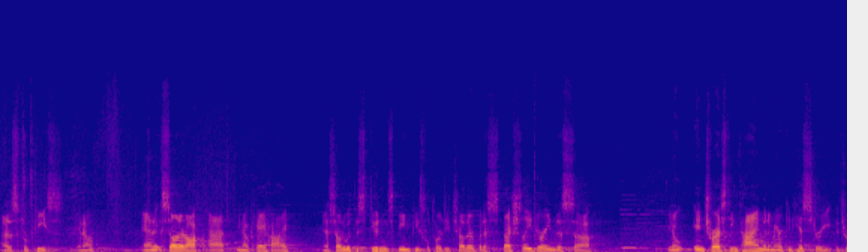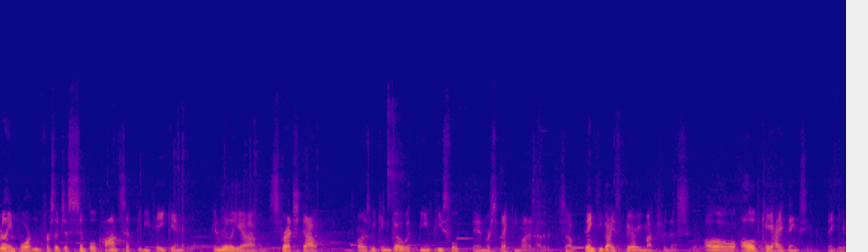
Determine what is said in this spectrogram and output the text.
as for peace, you know? And it started off at, you know, K High. And it started with the students being peaceful towards each other, but especially during this, uh, you know, interesting time in American history, it's really important for such a simple concept to be taken and really uh, stretched out far as we can go with being peaceful and respecting one another. So thank you guys very much for this. All, all of K High thanks you. Thank you.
